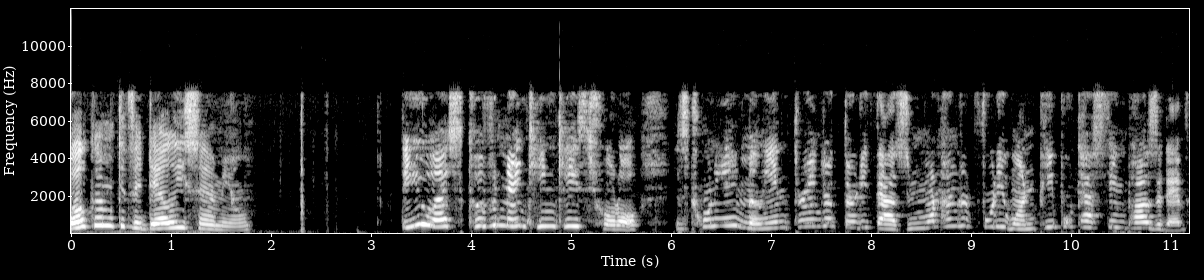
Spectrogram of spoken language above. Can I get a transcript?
Welcome to the Daily Samuel. The U.S. COVID 19 case total is 28,330,141 people testing positive,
